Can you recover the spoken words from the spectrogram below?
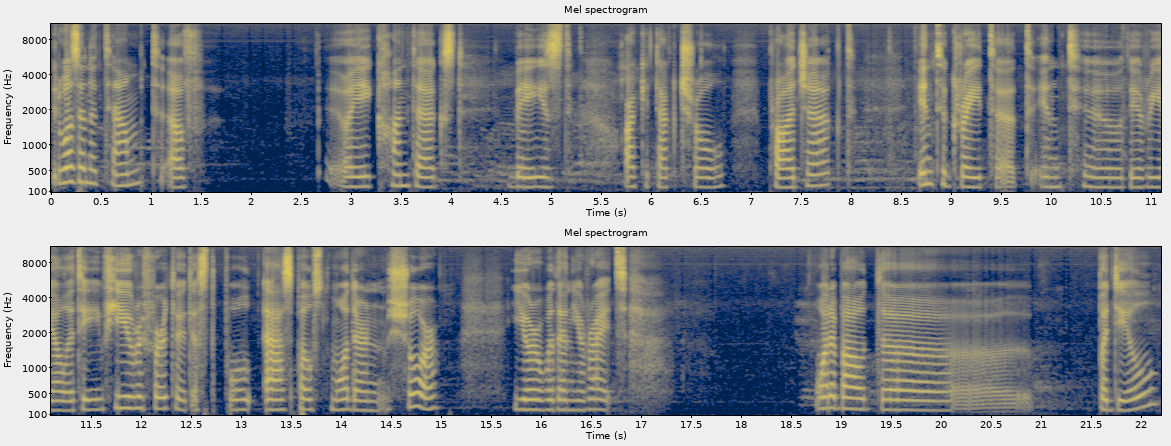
It was an attempt of a context-based architectural project integrated into the reality. If you refer to it as, as postmodern, sure, you're within your rights. What about the Podil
